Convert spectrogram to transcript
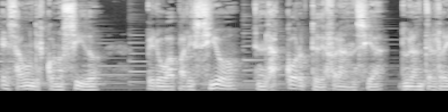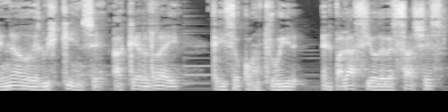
es aún desconocido, pero apareció en la corte de Francia durante el reinado de Luis XV, aquel rey que hizo construir el palacio de Versalles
